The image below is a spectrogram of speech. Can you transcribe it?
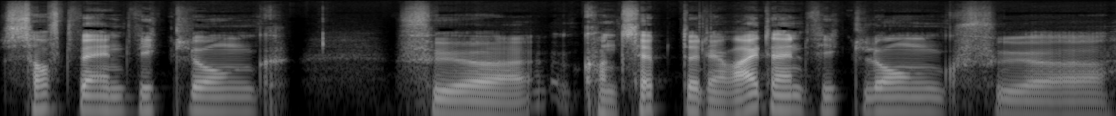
Softwareentwicklung, für Konzepte der Weiterentwicklung, für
